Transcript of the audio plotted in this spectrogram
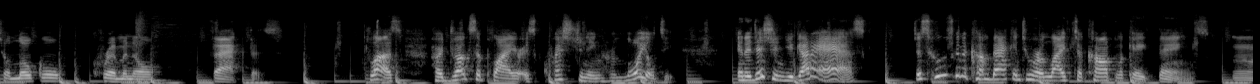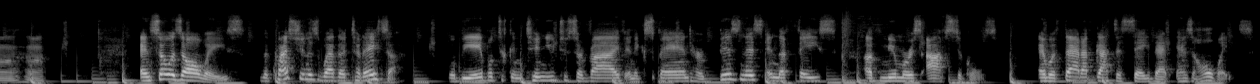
to local criminal factors. Plus, her drug supplier is questioning her loyalty. In addition, you gotta ask just who's gonna come back into her life to complicate things? Mm Mhm. And so, as always, the question is whether Teresa will be able to continue to survive and expand her business in the face of numerous obstacles. And with that, I've got to say that, as always,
